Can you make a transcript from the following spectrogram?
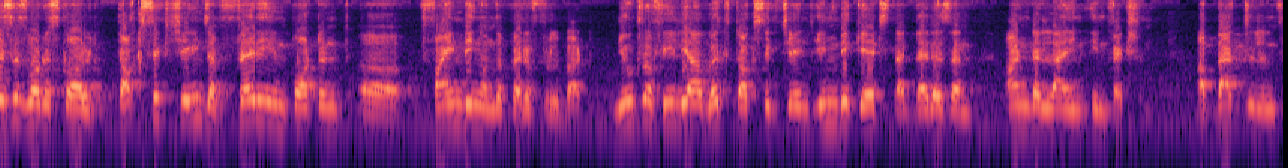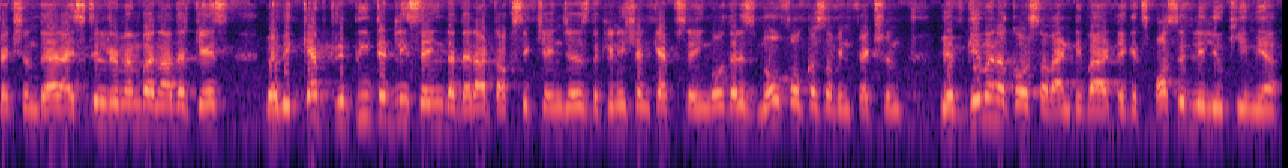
This is what is called toxic change, a very important uh, finding on the peripheral blood. Neutrophilia with toxic change indicates that there is an underlying infection, a bacterial infection there. I still remember another case where we kept repeatedly saying that there are toxic changes. The clinician kept saying, oh, there is no focus of infection. We have given a course of antibiotic. It's possibly leukemia.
